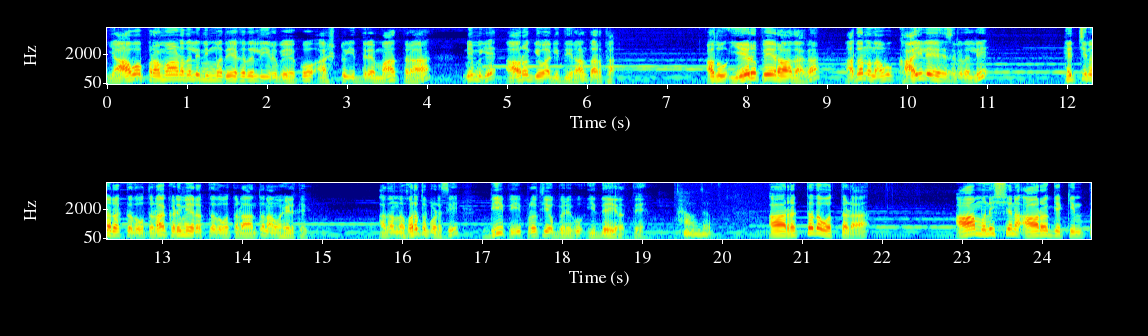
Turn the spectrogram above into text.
ಯಾವ ಪ್ರಮಾಣದಲ್ಲಿ ನಿಮ್ಮ ದೇಹದಲ್ಲಿ ಇರಬೇಕೋ ಅಷ್ಟು ಇದ್ದರೆ ಮಾತ್ರ ನಿಮಗೆ ಆರೋಗ್ಯವಾಗಿದ್ದೀರಾ ಅಂತ ಅರ್ಥ. ಅದು ಏರುಪೇರಾದಾಗ ಅದನ್ನು ನಾವು ಕಾಯಿಲೆಯ ಹೆಸರಿನಲ್ಲಿ ಹೆಚ್ಚಿನ ರಕ್ತದ ಒತ್ತಡ ಕಡಿಮೆ ರಕ್ತದ ಒತ್ತಡ ಅಂತ ನಾವು ಹೇಳ್ತೇವೆ. ಅದನ್ನು ಹೊರತುಪಡಿಸಿ ಬಿ ಪಿ ಪ್ರತಿಯೊಬ್ಬರಿಗೂ ಇದ್ದೇ ಇರುತ್ತೆ. ಹೌದು. ಆ ರಕ್ತದ ಒತ್ತಡ ಆ ಮನುಷ್ಯನ ಆರೋಗ್ಯಕ್ಕಿಂತ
